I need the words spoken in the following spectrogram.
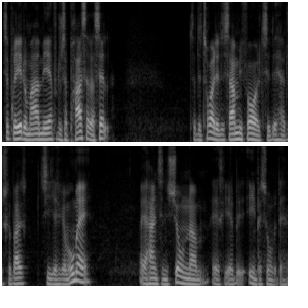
så brillerer du meget mere, for du så presser dig selv. Så det tror jeg, det er det samme i forhold til det her. Du skal bare sige, at jeg skal gøre mig umage, og jeg har intentionen om, at jeg skal hjælpe en person med det her.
